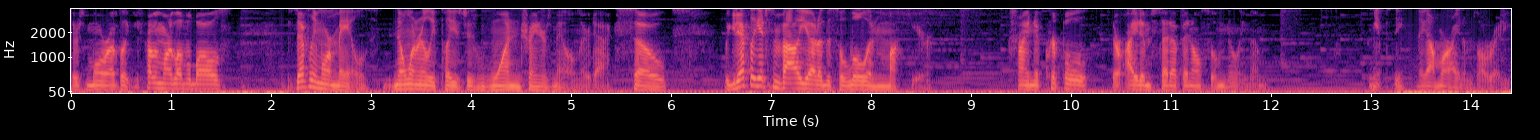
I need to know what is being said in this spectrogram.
there's more of. Like, there's probably more level balls. There's definitely more mails. No one really plays just one trainer's mail in their deck. So, we could definitely get some value out of this Alolan Muk here. Trying to cripple their item setup and also milling them. Yep, see? They got more items already.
